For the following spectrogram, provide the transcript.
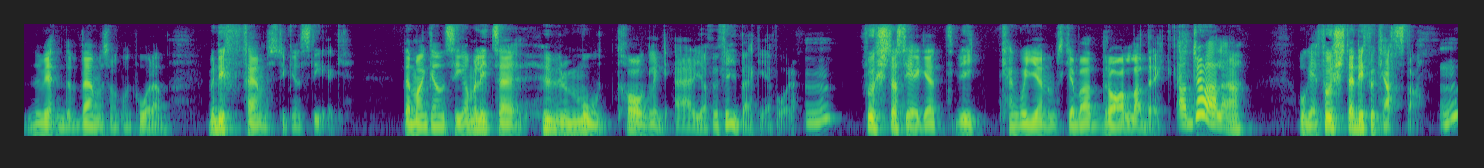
nu vet inte vem som har kommit på den. Men det är fem stycken steg. Där man kan se, ja, men lite så här, hur mottaglig är jag för feedbacken jag får? Mm. Första steget, vi kan gå igenom, ska jag bara dra alla direkt? Ja, dra alla. Ja. Okej, första det är förkasta. Mm.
